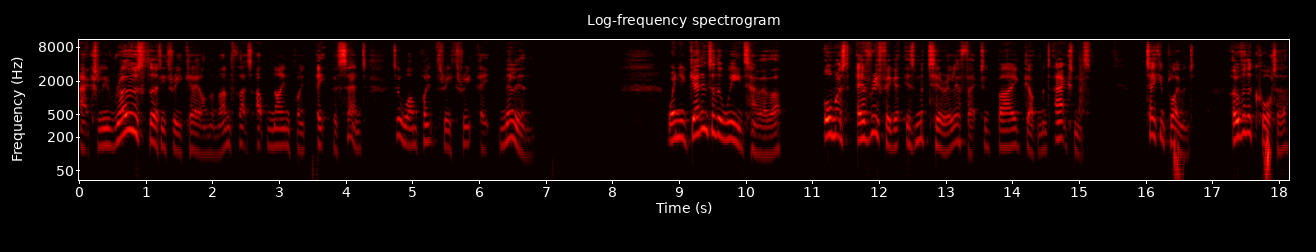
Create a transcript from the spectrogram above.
actually rose 33k on the month. That's up 9.8% to 1.338 million. When you get into the weeds, however, almost every figure is materially affected by government actions. Take employment. Over the quarter,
